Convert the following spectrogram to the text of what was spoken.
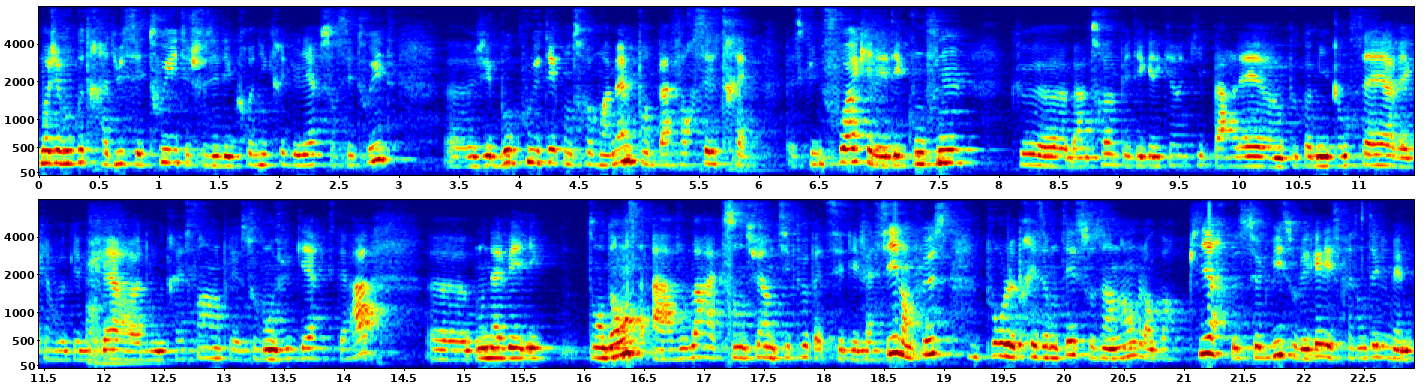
moi j'ai beaucoup traduit ses tweets, et je faisais des chroniques régulières sur ses tweets, j'ai beaucoup lutté contre moi-même pour ne pas forcer le trait, parce qu'une fois qu'il a été convenu que ben, Trump était quelqu'un qui parlait un peu comme il pensait, avec un vocabulaire donc très simple et souvent vulgaire, etc., euh, on avait tendance à vouloir accentuer un petit peu, c'était facile en plus, pour le présenter sous un angle encore pire que celui sous lequel il se présentait lui-même.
